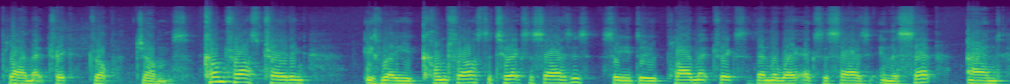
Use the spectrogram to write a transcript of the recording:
plyometric drop jumps. Contrast training is where you contrast the two exercises. So you do plyometrics, then the weight exercise in the set, and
